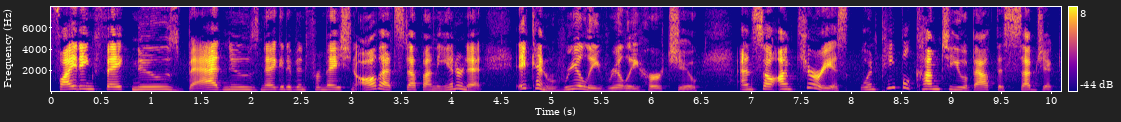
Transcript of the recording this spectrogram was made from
fighting fake news, bad news, negative information, all that stuff on the internet, it can really, really hurt you. And so I'm curious when people come to you about this subject,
